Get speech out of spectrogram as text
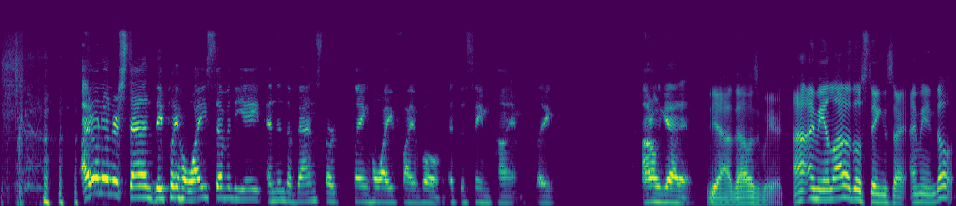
I don't understand. They play Hawaii 78 and then the band starts playing Hawaii 5 at the same time. Like, I don't get it. Yeah, that was weird. I, I mean, a lot of those things are. I mean, they'll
